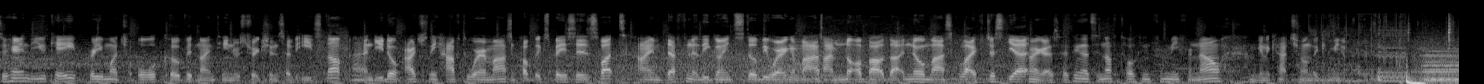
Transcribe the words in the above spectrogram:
So here in the UK, pretty much all COVID-19 restrictions have eased up and you don't actually have to wear a mask in public spaces, but I'm definitely going to still be wearing a mask. I'm not about that no mask life just yet. All right guys, I think that's enough talking from me for now. I'm gonna catch you on the commute.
